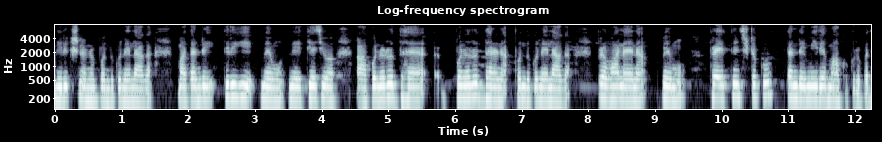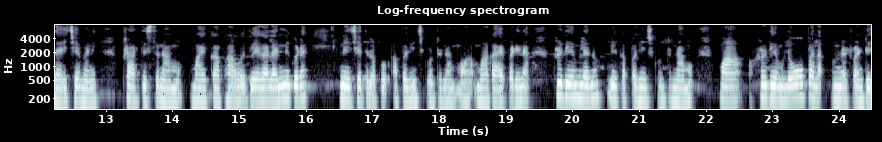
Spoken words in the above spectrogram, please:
నిరీక్షణను పొందుకునేలాగా మా తండ్రి తిరిగి మేము నిత్య జీవ ఆ పునరుద్ధ పునరుద్ధరణ పొందుకునేలాగా ప్రభానైనా మేము ప్రయత్నించుటకు తండ్రి మీరే మాకు కృప దయచేయమని ప్రార్థిస్తున్నాము. మా యొక్క భావోద్వేగాలన్నీ కూడా నీ చేతులకు అప్పగించుకుంటున్నాము. మా మా గాయపడిన హృదయంలను నీకు అప్పగించుకుంటున్నాము. మా హృదయం లోపల ఉన్నటువంటి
